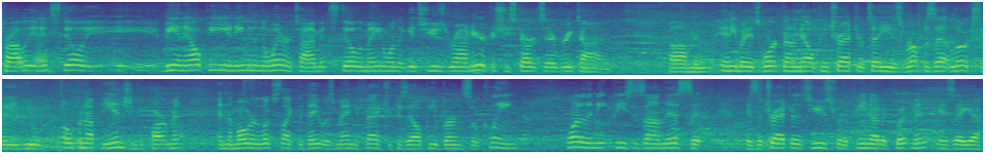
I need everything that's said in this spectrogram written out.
Probably, and it's still, being LP and even in the wintertime, it's still the main one that gets used around here because she starts every time. Um, and anybody that's worked on an LP tractor will tell you as rough as that looks, uh, you open up the engine compartment and the motor looks like the day it was manufactured because LP burns so clean. One of the neat pieces on this that is a tractor that's used for the peanut equipment is a uh,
